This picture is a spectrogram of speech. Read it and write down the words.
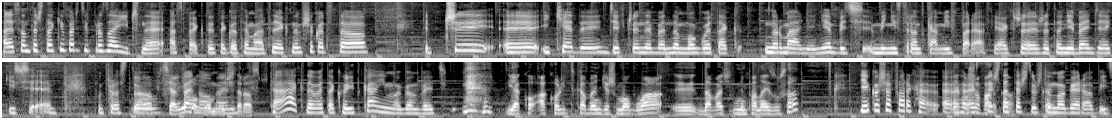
ale są też takie bardziej prozaiczne aspekty tego tematu, jak na przykład to, czy e, i kiedy dziewczyny będą mogły tak normalnie nie być ministrantkami w parafiach, że, że to nie będzie jakiś e, po prostu No, oficjalnie mogą fenomen. być teraz. Tak, nawet akolitkami mogą być. Jako akolitka będziesz mogła y, dawać innym Pana Jezusa? Jako szafarka eucharystyczna szafarka, też już okej. to mogę robić.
